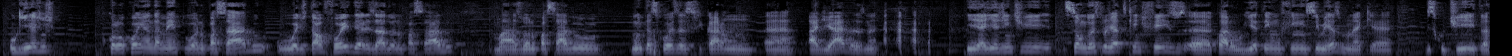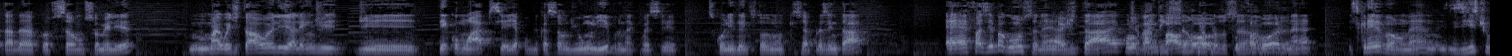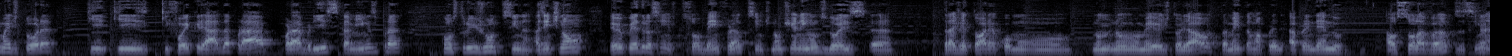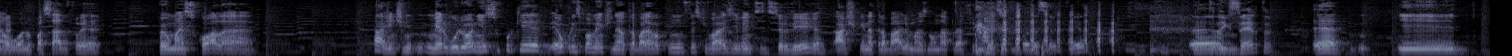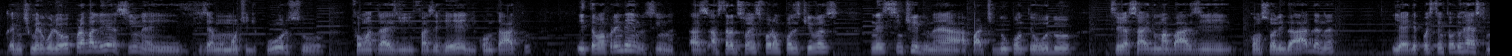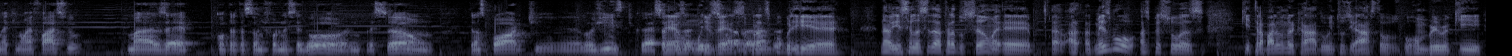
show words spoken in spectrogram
o guia a gente colocou em andamento o ano passado, o edital foi idealizado o ano passado, mas o ano passado muitas coisas ficaram é, adiadas, né? E aí a gente são dois projetos que a gente fez. É, claro, o guia tem um fim em si mesmo, né? Que é discutir e tratar da profissão sommelier. Mas o edital, ele além de, de ter como ápice aí a publicação de um livro, né? Que vai ser escolhido entre todo mundo que se apresentar, é fazer bagunça, né? Agitar, é colocar Chamar em pauta, oh, produção, por favor, né? né? Escrevam, né? Existe uma editora que, que, que foi criada para abrir esses caminhos e para construir juntos, sim, né? A gente não... Eu e o Pedro, assim, sou bem franco, assim, a gente não tinha nenhum dos dois uh, trajetória como no, no, meio editorial. Também estamos aprendendo aos solavancos, assim, né? O ano passado foi, foi uma escola ah, a gente mergulhou nisso porque eu, principalmente, né? Eu trabalhava com festivais e eventos de cerveja. Acho que ainda trabalho, mas não dá para afirmar isso com toda certeza. Tudo é, incerto. É. E a gente mergulhou para valer, assim, né? E fizemos um monte de curso, fomos atrás de fazer rede, contato. E estamos aprendendo, assim, né? As, as traduções foram positivas nesse sentido, né? A parte do conteúdo, você já sai de uma base consolidada, né? E aí depois tem todo o resto, né? Que não é fácil, mas é contratação de fornecedor, impressão, transporte, logística, essa é coisa um universo para descobrir. É... Não, e esse lance da tradução é, é a, a, mesmo as pessoas que trabalham no mercado, o entusiasta, o, o homebrewer que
